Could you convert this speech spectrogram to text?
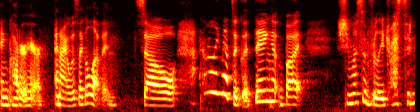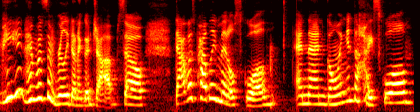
and cut her hair. And I was like 11. So I don't really think that's a good thing, but she must have really trusted me and I must have really done a good job. So that was probably middle school. And then going into high school,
